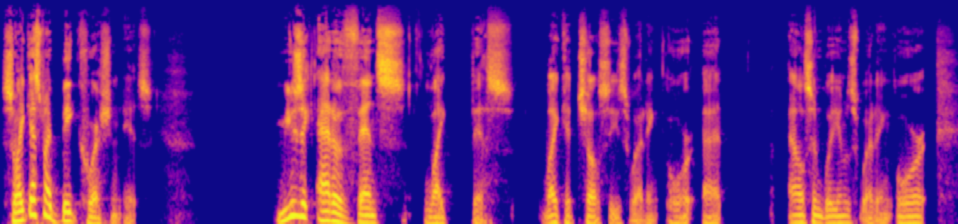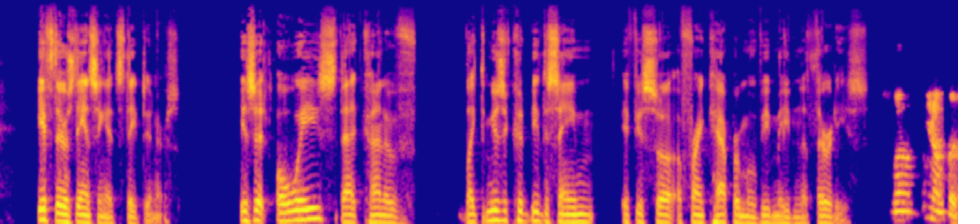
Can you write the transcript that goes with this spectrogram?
So I guess my big question is music at events like this, like at Chelsea's wedding or at Allison Williams' wedding, or if there's dancing at state dinners, is it always that kind of like the music could be the same if you saw a Frank Capra movie made in the 30s? Well,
